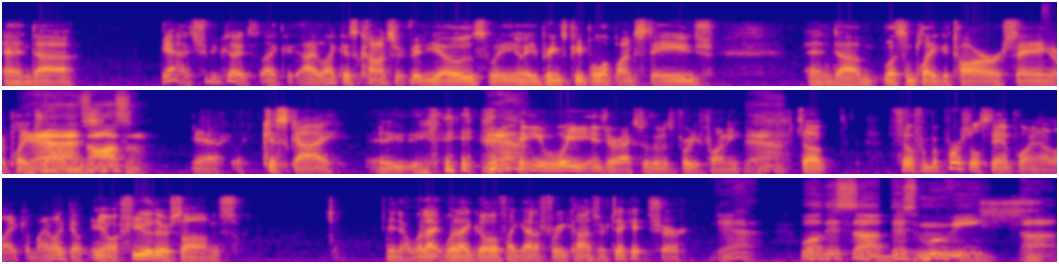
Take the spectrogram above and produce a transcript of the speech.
And uh, yeah, it should be good. Like I like his concert videos when you know he brings people up on stage and um, lets them play guitar or sing or play drums. yeah, drums. that's awesome. Yeah, like Kiss Guy. And he, he, Yeah. the way he interacts with them is pretty funny. Yeah, So, so from a personal standpoint, I like them. I like a, you know a few of their songs. You know, would I would I go if I got a free concert ticket? Sure. yeah. Well, this uh, this movie, uh,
